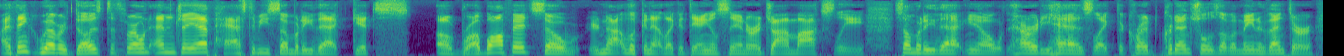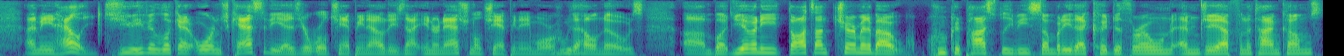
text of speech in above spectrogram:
I think whoever does dethrone MJF has to be somebody that gets a rub off it. So you're not looking at like a Danielson or a Jon Moxley, somebody that you know already has like the cred- credentials of a main eventer. I mean, hell, do you even look at Orange Cassidy as your world champion now that he's not international champion anymore. Who the hell knows? Um, but do you have any thoughts on Chairman about who could possibly be somebody that could dethrone MJF when the time comes?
